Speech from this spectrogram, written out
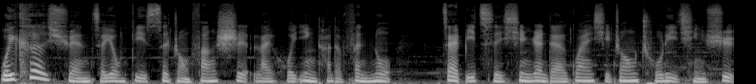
维克选择用第四种方式来回应他的愤怒，在彼此信任的关系中处理情绪。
